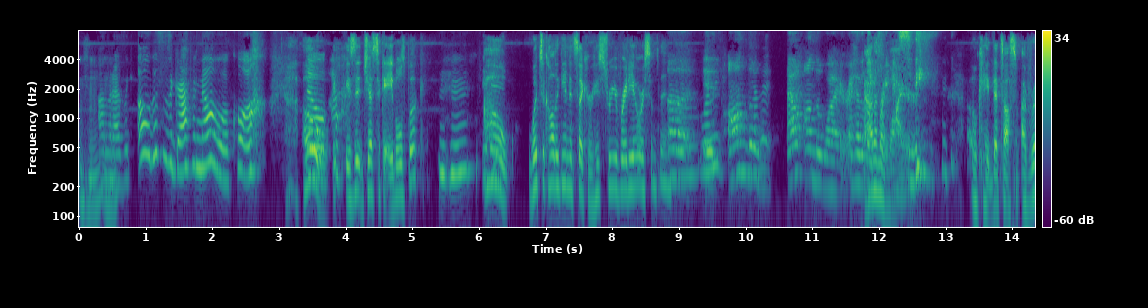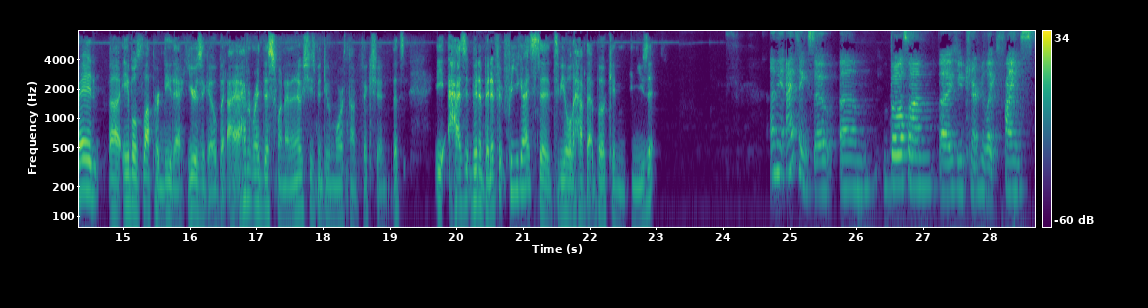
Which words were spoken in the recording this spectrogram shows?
Mhm, Um, mhm. and I was like, oh, this is a graphic novel. Cool. Oh, So- is it Jessica Abel's book? hmm Oh, what's it called again? It's like her history of radio or something. Uh, Let it, on the it. Out on the wire. I have it Out on the right next to wire. Okay, that's awesome. I've read uh, Abel's La Perdida years ago, but I I haven't read this one, and I know she's been doing more with nonfiction. That's it- has it been a benefit for you guys to to be able to have that book and, and use it? I mean, I think so. Um, but also, I'm a huge nerd who like finds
